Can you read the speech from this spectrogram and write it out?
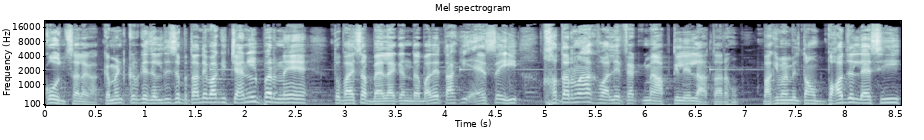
कौन सा लगा? कमेंट करके जल्दी से बता दे। बाकी चैनल पर नए हैं तो भाई साहब बेल आइकन दबा दे, ताकि ऐसे ही खतरनाक वाले फैक्ट मैं आपके लिए लाता रहूँ। बाकी मैं मिलता हूँ बहुत जल्द ऐसी ही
